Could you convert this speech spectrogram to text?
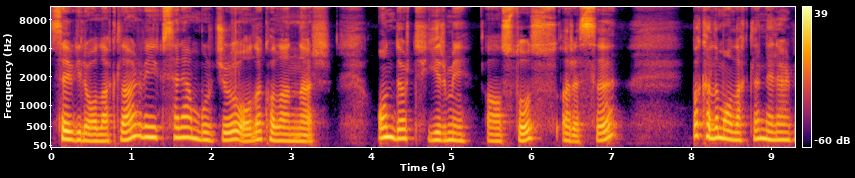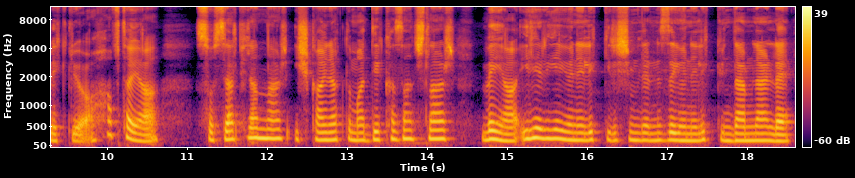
Sevgili oğlaklar ve yükselen burcu oğlak olanlar 14-20 Ağustos arası bakalım oğlakları neler bekliyor. Haftaya sosyal planlar, iş kaynaklı maddi kazançlar veya ileriye yönelik girişimlerinize yönelik gündemlerle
